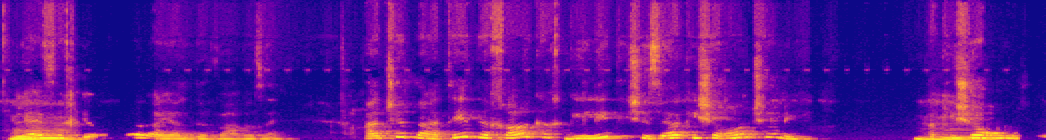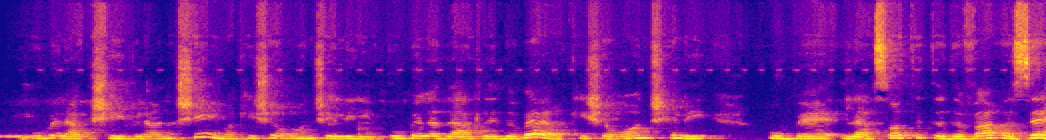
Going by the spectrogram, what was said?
Mm-hmm. להפך, ירדו עליי על הדבר הזה. עד שבעתיד אחר כך גיליתי שזה הכישרון שלי. Mm-hmm. הכישרון שלי הוא בלהקשיב לאנשים, הכישרון שלי הוא בלדעת לדבר, הכישרון שלי הוא בלעשות את הדבר הזה.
